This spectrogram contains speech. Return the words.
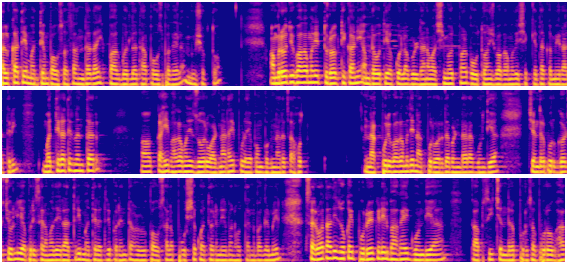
हलका ते मध्यम पावसाचा अंदाज आहे भाग बदलत हा पाऊस बघायला मिळू शकतो. अमरावती भागामध्ये तुरळक ठिकाणी अमरावती अकोला बुलढाणा वाशिम यवतमाळ बहुतांश भागामध्ये शक्यता कमी रात्री. मध्यरात्रीनंतर काही भागामध्ये जोर वाढणार आहे. पुढे आपण बघणारच आहोत. नागपूर विभागामध्ये नागपूर वर्धा भंडारा गोंदिया चंद्रपूर गडचिरोली या परिसरामध्ये रात्री मध्यरात्रीपर्यंत हळूहळू पावसाला पोषक वातावरण निर्माण होताना बघायला मिळेल. सर्वात आधी जो काही पूर्वेकडील भाग आहे गोंदिया कापसी चंद्रपूरचा पूर्व भाग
